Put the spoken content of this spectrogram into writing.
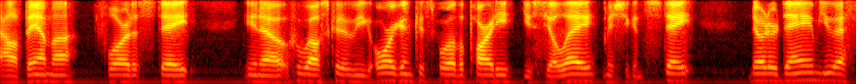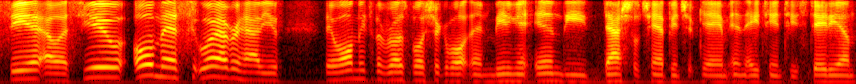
Alabama, Florida State, you know, who else could it be? Oregon could spoil the party, UCLA, Michigan State, Notre Dame, USC, LSU, Ole Miss, whoever have you. They will all meet to the Rose Bowl, Sugar Bowl, and meeting it in the national championship game in AT&T Stadium.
